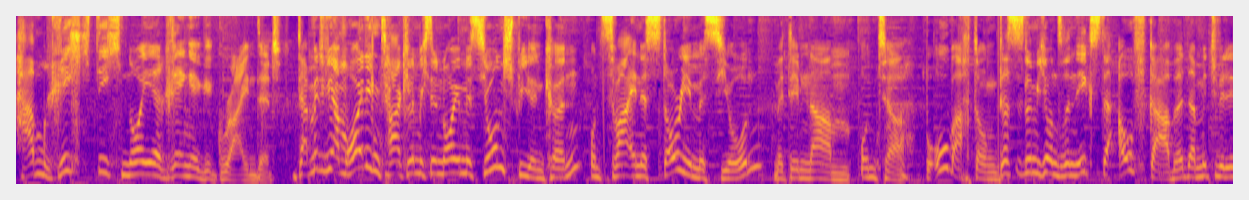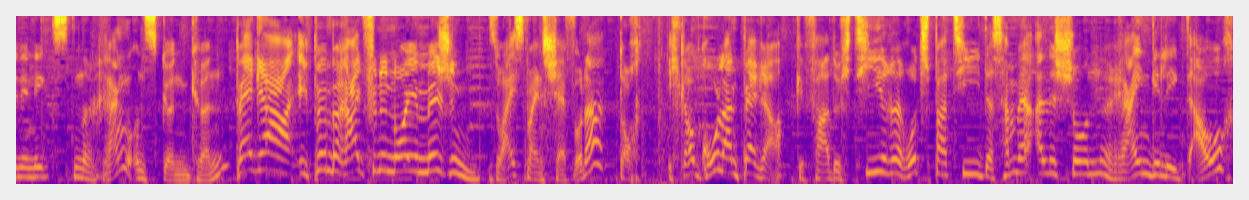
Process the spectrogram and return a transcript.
haben richtig neue Ränge gegrindet. Damit wir am heutigen Tag nämlich eine neue Mission spielen können, und zwar eine Story-Mission mit dem Namen Unter Beobachtung. Das ist nämlich unsere nächste Aufgabe, damit wir den nächsten Rang uns gönnen können. Bäcker, ich bin bereit für eine neue Mission. So heißt mein Chef, oder? Doch, ich glaube Roland Begger. Gefahr durch Tiere, Rutschpartie, das haben wir alles schon reingelegt auch.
